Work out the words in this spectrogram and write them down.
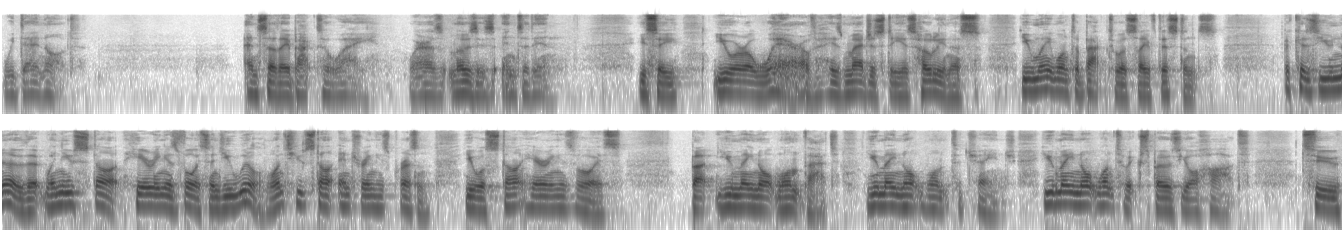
we dare not. And so they backed away, whereas Moses entered in. You see, you are aware of His majesty, His holiness. You may want to back to a safe distance because you know that when you start hearing His voice, and you will, once you start entering His presence, you will start hearing His voice. But you may not want that. You may not want to change. You may not want to expose your heart to,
